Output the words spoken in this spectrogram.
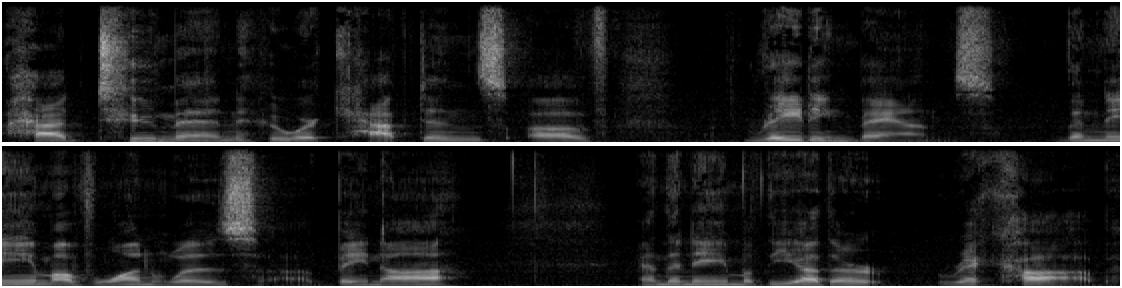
had two men who were captains of raiding bands. The name of one was uh, Baanah, and the name of the other, Rechab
